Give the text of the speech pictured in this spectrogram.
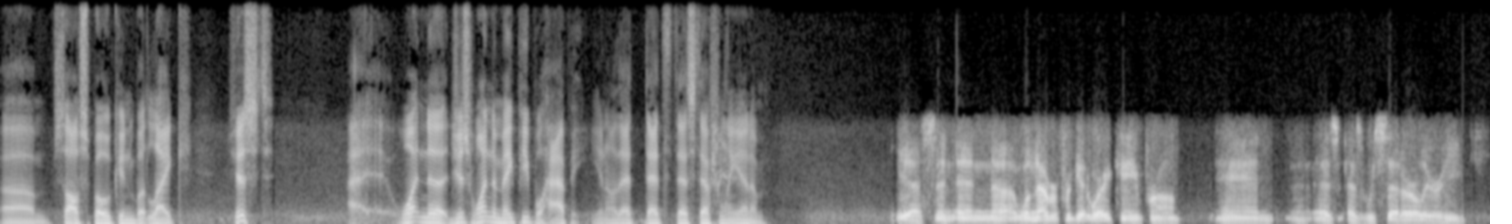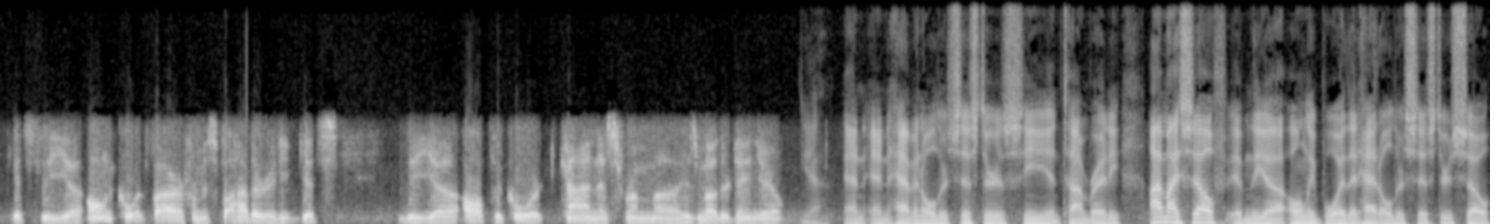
um, soft spoken, but like just uh, wanting to just wanting to make people happy. You know that that's that's definitely in him. Yes, and and uh, we'll never forget where he came from. And uh, as as we said earlier, he gets the uh, on court fire from his father, and he gets the uh, off the court kindness from uh, his mother Danielle. Yeah, and and having older sisters, he and Tom Brady. I myself am the uh, only boy that had older sisters, so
